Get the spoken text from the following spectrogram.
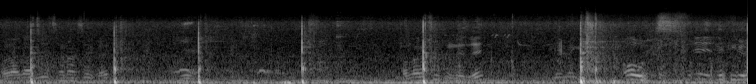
Well, I got this and I say, okay? Yeah. I'm not shooting this, eh? You make it. Oh, shit, nigga.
